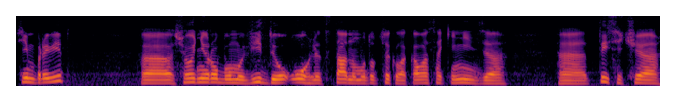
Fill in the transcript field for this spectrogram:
Всім привіт! Е, Сьогодні робимо відеоогляд стану мотоцикла Kawasaki Ninja е, 1000. Е,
